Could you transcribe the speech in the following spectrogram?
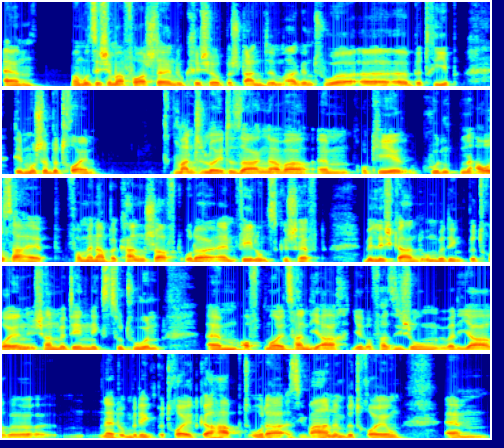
Ähm, man muss sich immer vorstellen, du kriegst ja Bestand im Agenturbetrieb, äh, den musst du betreuen. Manche Leute sagen aber, ähm, okay, Kunden außerhalb von meiner Bekanntschaft oder Empfehlungsgeschäft will ich gar nicht unbedingt betreuen. Ich habe mit denen nichts zu tun. Ähm, oftmals haben die auch ihre Versicherungen über die Jahre nicht unbedingt betreut gehabt oder sie waren in Betreuung. Ähm,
